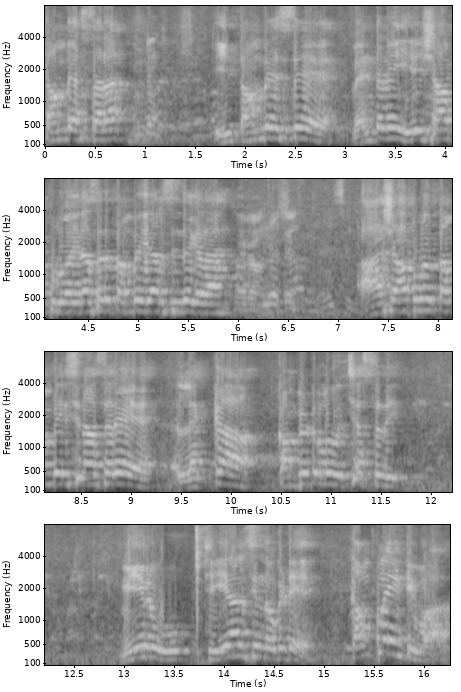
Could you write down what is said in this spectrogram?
తంబేస్తారా? ఈ తంబేస్తే వెంటనే ఏ షాపులో అయినా సరే తంబేయాల్సిందే కదా. ఆ షాపులో తంబేసినా సరే లెక్క కంప్యూటర్లో వచ్చేస్తుంది. మీరు చేయాల్సింది ఒకటే కంప్లైంట్ ఇవ్వాలి.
